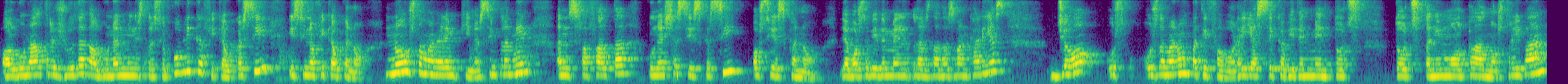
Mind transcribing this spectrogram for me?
o alguna altra ajuda d'alguna administració pública, fiqueu que sí i si no, fiqueu que no. No us demanarem quina, simplement ens fa falta conèixer si és que sí o si és que no. Llavors, evidentment, les dades bancàries, jo us, us demano un petit favor. Eh? Ja sé que, evidentment, tots, tots tenim molt clar el nostre IBAN,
